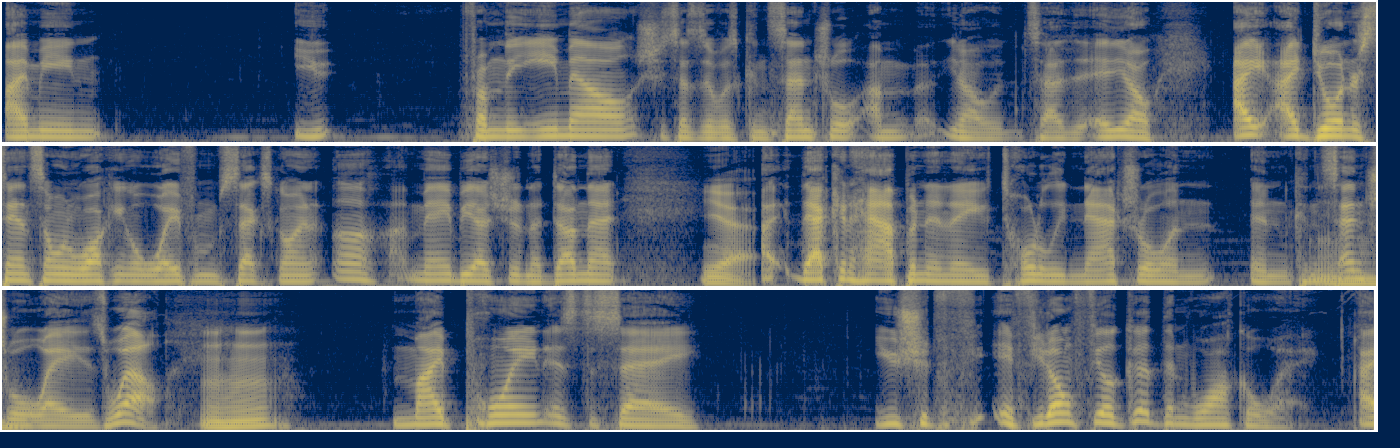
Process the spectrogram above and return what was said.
I mean, you from the email, she says it was consensual. I'm, you know, said, you know, I I do understand someone walking away from sex going, uh, maybe I shouldn't have done that. Yeah. I, that can happen in a totally natural and, and consensual way as well. mm-hmm. My point is to say, you should, f- if you don't feel good, then walk away. I,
